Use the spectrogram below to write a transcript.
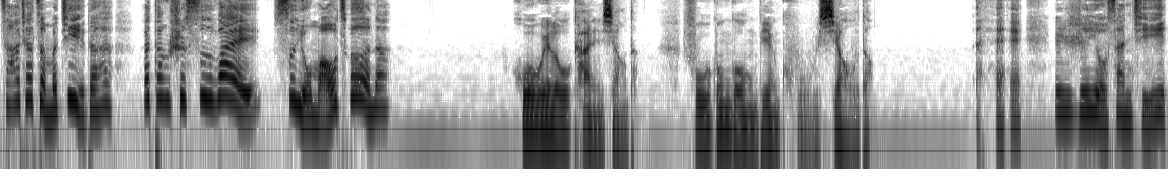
咱家怎么记得当时寺外似有茅厕呢？”霍威楼看向他，福公公便苦笑道。嘿嘿，人有三急。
